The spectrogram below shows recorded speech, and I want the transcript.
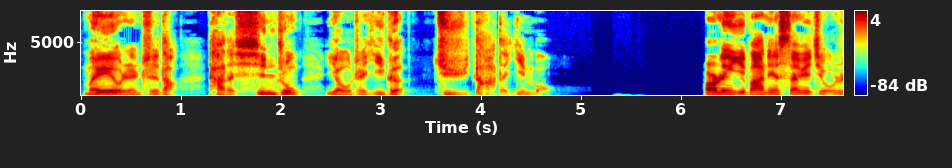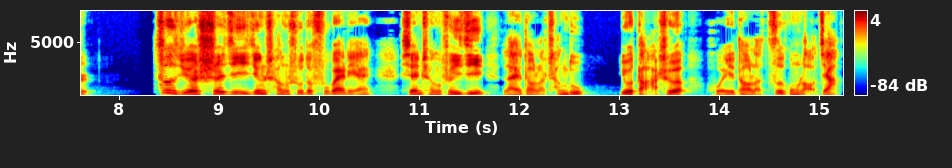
没有人知道他的心中有着一个巨大的阴谋。二零一八年三月九日，自觉时机已经成熟的傅白莲先乘飞机来到了成都，又打车回到了自贡老家。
